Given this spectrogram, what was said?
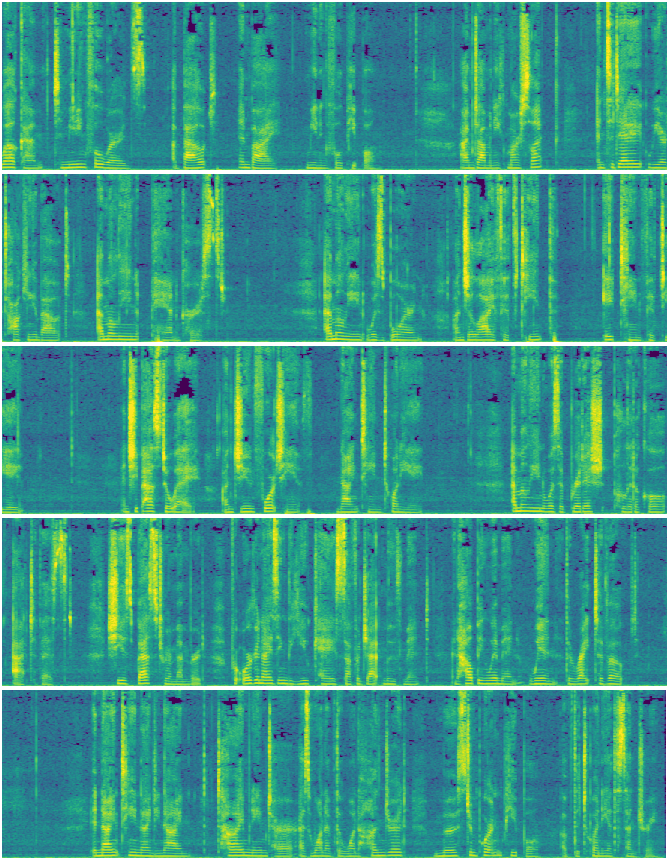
Welcome to Meaningful Words about and by meaningful people. I'm Dominique Marslek, and today we are talking about Emmeline Pankhurst. Emmeline was born on July 15th, 1858, and she passed away on June 14th, 1928. Emmeline was a British political activist she is best remembered for organizing the UK suffragette movement and helping women win the right to vote. In 1999, Time named her as one of the 100 most important people of the 20th century.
